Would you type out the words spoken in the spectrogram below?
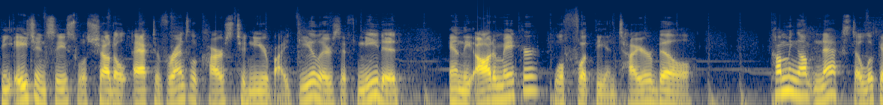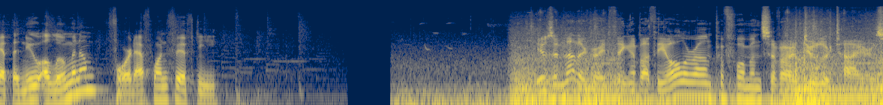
The agencies will shuttle active rental cars to nearby dealers if needed, and the automaker will foot the entire bill. Coming up next, a look at the new aluminum Ford F-150. Here's another great thing about the all-around performance of our Dueler tires.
